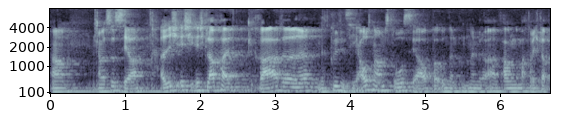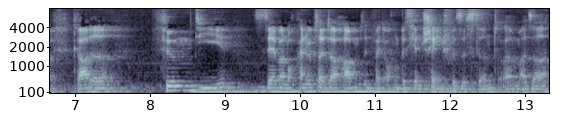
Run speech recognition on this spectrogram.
Ja, aber es ist ja, also ich, ich, ich glaube halt gerade, das gilt jetzt nicht ausnahmslos, ja, auch bei unseren Kunden haben wir Erfahrungen gemacht, aber ich glaube gerade Firmen, die selber noch keine Webseite haben, sind vielleicht auch ein bisschen change-resistant. Ähm, also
